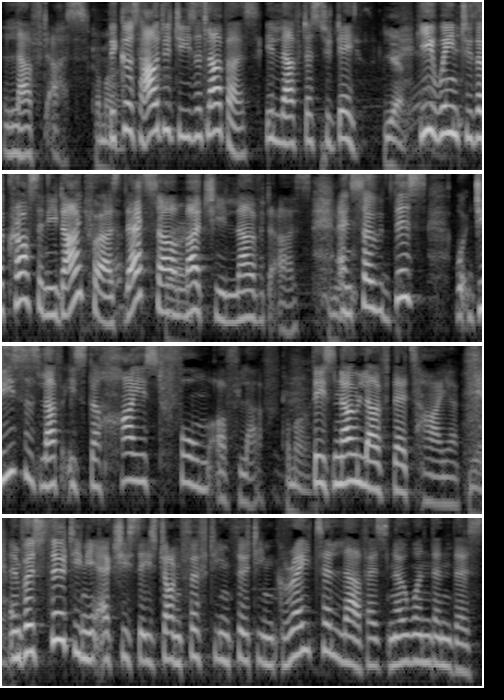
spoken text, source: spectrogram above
loved us. Because how did Jesus love us? He loved us to death. Yeah. He went to the cross and he died for us. That's how Right. much he loved us. And so this, what Jesus' love is the highest form of love. Come on. There's no love that's higher. In verse 13, he actually says, John 15, 13, greater love has no one than this,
